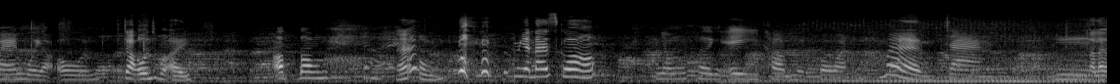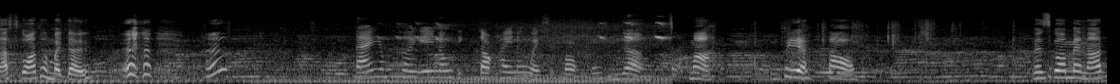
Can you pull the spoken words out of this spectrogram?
មែនមួយអាអូនចៅអូនឈ្មោះអីអត់បងហ៎មានដែរស្គាល់ខ្ញុំឃើញអីថតមួយគាត់មែនចាឥឡូវអត់ស្គាល់ធ្វើម៉េចទៅតែខ្ញុំឃើញអីក្នុង TikTok ហើយក្នុង Facebook អញ្ចឹងមកសំភារតវិញស្គាល់មែនអត់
